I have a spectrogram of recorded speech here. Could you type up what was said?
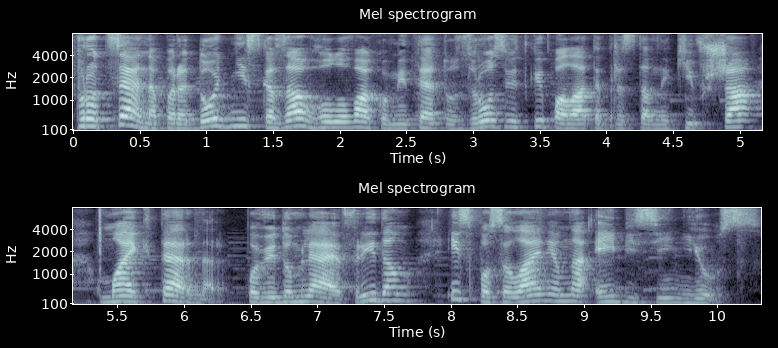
Про це напередодні сказав голова комітету з розвідки Палати представників США Майк Тернер. Повідомляє Freedom із посиланням на ABC News.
